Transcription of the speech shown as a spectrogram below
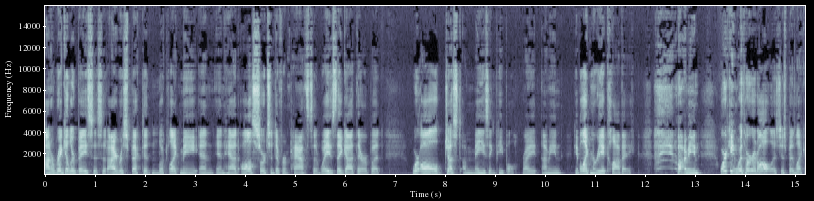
on a regular basis that I respected and looked like me and, and had all sorts of different paths and ways they got there, but we're all just amazing people, right? I mean, people like Maria Klawe. you know, I mean, working with her at all has just been like,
